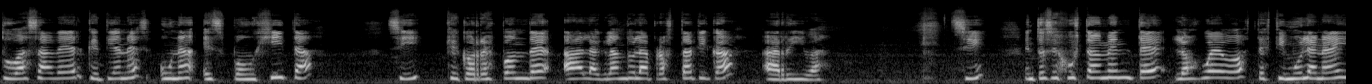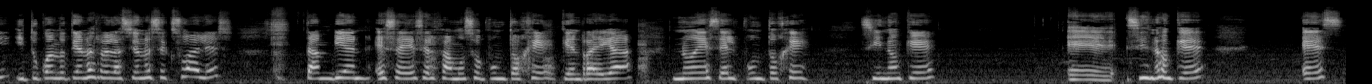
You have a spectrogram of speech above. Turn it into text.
tú vas a ver que tienes una esponjita, ¿sí? Que corresponde a la glándula prostática arriba, ¿sí? Entonces justamente los huevos te estimulan ahí y tú cuando tienes relaciones sexuales también ese es el famoso punto G, que en realidad no es el punto G, sino que, eh, sino que es,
